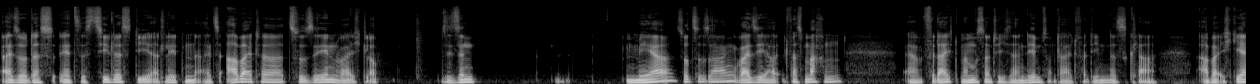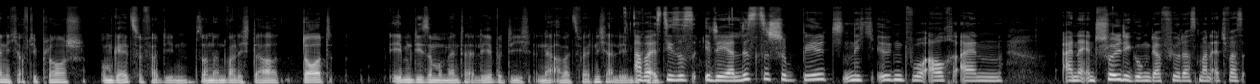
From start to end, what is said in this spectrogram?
Also, dass jetzt das Ziel ist, die Athleten als Arbeiter zu sehen, weil ich glaube, sie sind mehr sozusagen, weil sie ja etwas machen. Äh, vielleicht, man muss natürlich seinen Lebensunterhalt verdienen, das ist klar. Aber ich gehe ja nicht auf die Planche, um Geld zu verdienen, sondern weil ich da dort eben diese Momente erlebe, die ich in der Arbeitswelt nicht erleben Aber kann. ist dieses idealistische Bild nicht irgendwo auch ein, eine Entschuldigung dafür, dass man etwas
